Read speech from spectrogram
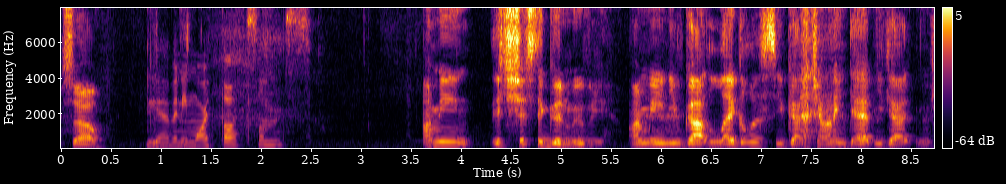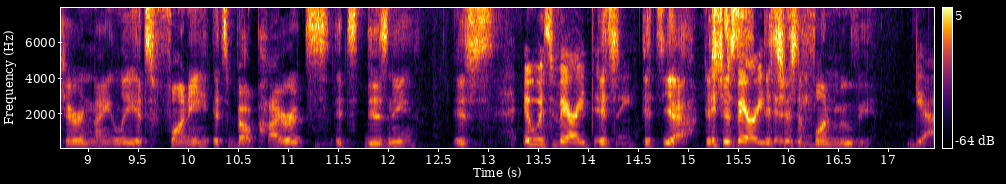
So Do you have any more thoughts on this? I mean, it's just a good movie. I mean, you've got Legolas, you've got Johnny Depp, you got Keira Knightley. It's funny. It's about pirates. It's Disney. It's It was very Disney. it's yeah. It's, It's just very It's just a fun movie. yeah,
